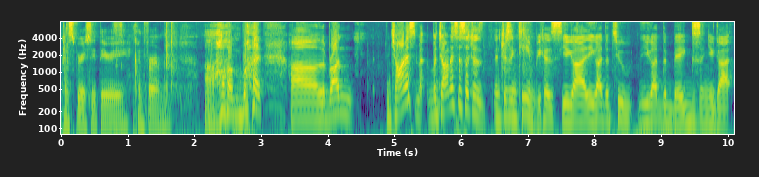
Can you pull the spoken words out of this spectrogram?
Conspiracy theory confirmed. Um, but uh, LeBron, Giannis, but Giannis is such an interesting team because you got you got the two, you got the bigs, and you got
